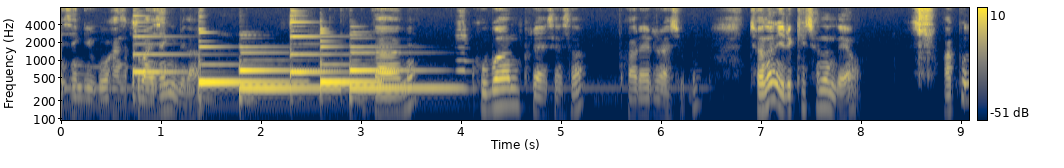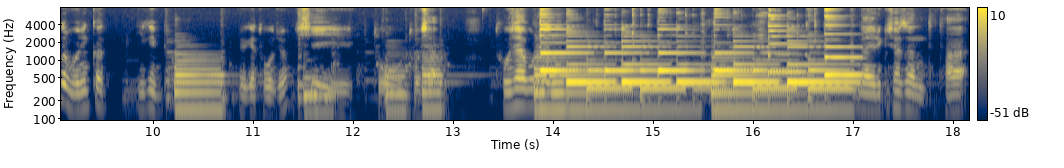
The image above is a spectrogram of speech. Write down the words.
많이 생기고 간섭도 많이 생깁니다. 그 다음에 9번 프렛에서 발해를 하시고 저는 이렇게 쳤는데요. 악보들 보니까 이게 여기가 도죠? C, 도, 도샵. 도샵으로 나 이렇게 찾았는데 다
